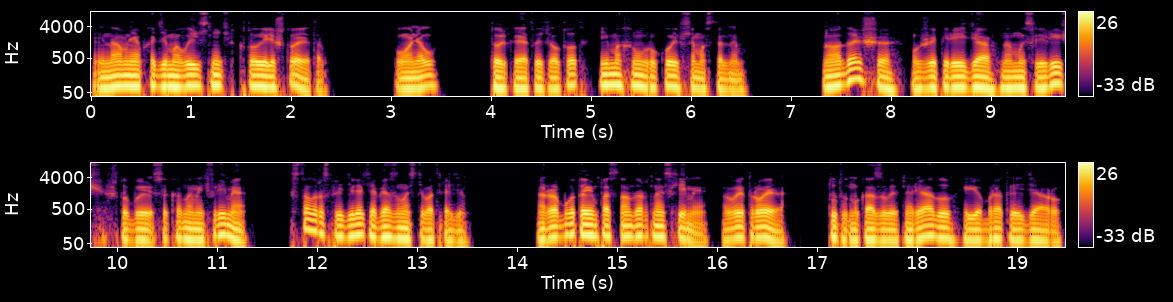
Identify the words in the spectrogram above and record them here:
и нам необходимо выяснить, кто или что это». «Понял», — только и ответил тот и махнул рукой всем остальным. Ну а дальше, уже перейдя на мысли речь, чтобы сэкономить время, стал распределять обязанности в отряде. «Работаем по стандартной схеме. Вы трое». Тут он указывает на Риаду, ее брата и Диару.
